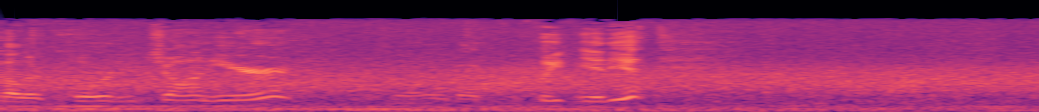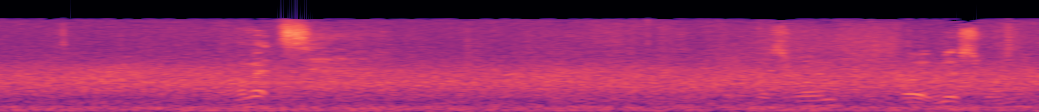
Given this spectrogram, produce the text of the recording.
color cordage on here. So like a complete idiot. Helmets. This one. Oh, I missed one.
